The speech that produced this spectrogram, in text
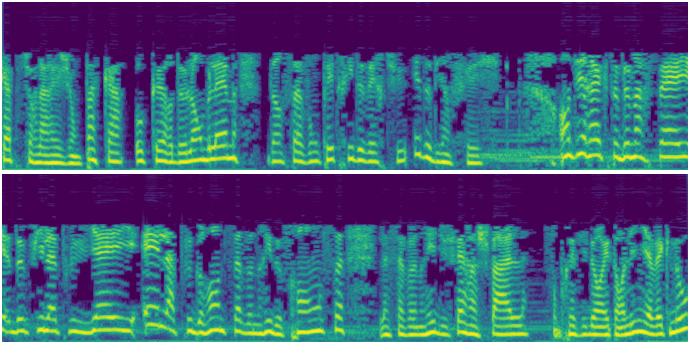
cap sur la région PACA, au cœur de l'emblème d'un savon pétri de vertu et de bienfaits. En direct de Marseille, depuis la plus vieille et la plus grande savonnerie de France, la savonnerie du fer à cheval. Son président est en ligne avec nous.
